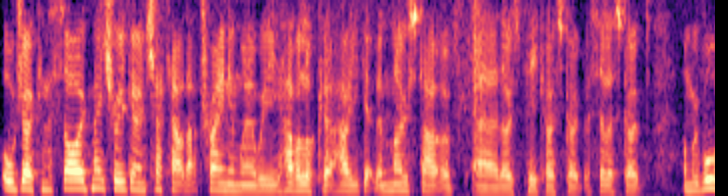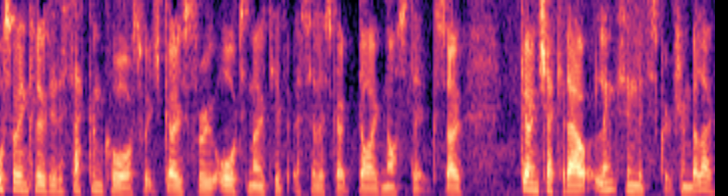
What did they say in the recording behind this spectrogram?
all joking aside, make sure you go and check out that training where we have a look at how you get the most out of uh, those picoscope oscilloscopes. And we've also included a second course which goes through automotive oscilloscope diagnostics. So go and check it out. Links in the description below.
